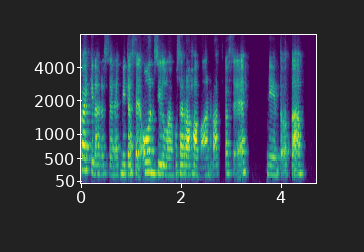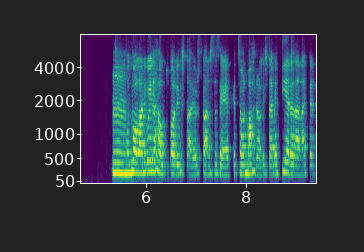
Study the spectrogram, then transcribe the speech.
kaikki nähnyt sen, että mitä se on silloin, kun se raha vaan ratkaisee. Niin tota, mm. Mutta me ollaan niin itse haluttu todistaa just kanssa se, että, että se on mahdollista, ja me tiedetään näiden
